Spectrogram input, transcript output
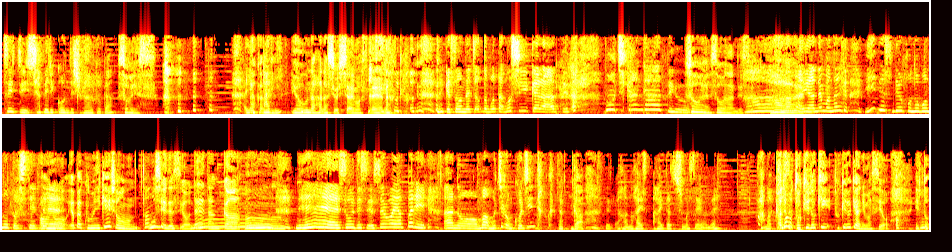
ついつい喋り込んでしまうとか？そうですやっぱり？余分な話をしちゃいますね なんか。なんかそんなちょっともう楽しいからってあもう時間がっていう。そうそうなんです。あ、はい、いや。でもなんかいいですねほのぼのとして。てあのやっぱりコミュニケーション楽しいですよね、うん、なんか。うん。ねそうですよ。それはやっぱりあのまあもちろん個人宅なんかあの配達しませんよねまあ、でも時々、時々ありますよ。えっと、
